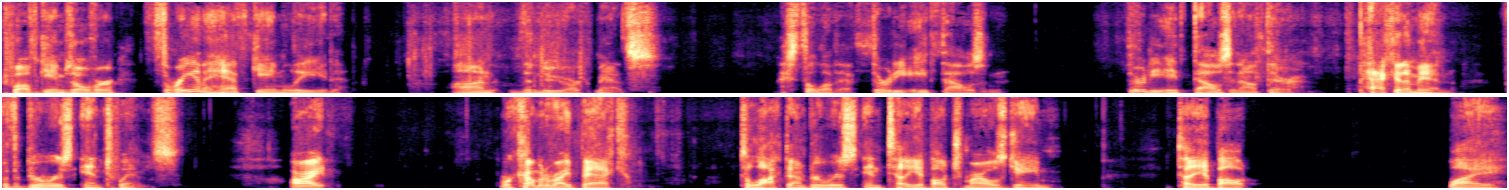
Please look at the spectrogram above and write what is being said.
12 games over, three and a half game lead on the New York Mets. I still love that. 38,000. 38,000 out there packing them in for the Brewers and Twins. All right. We're coming right back to Locked On Brewers and tell you about tomorrow's game. Tell you about why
